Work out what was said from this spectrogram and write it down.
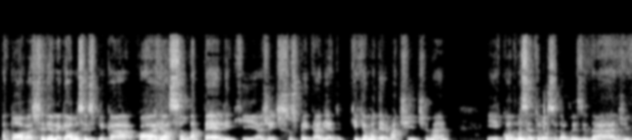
atópica. Seria legal você explicar qual a reação da pele que a gente suspeitaria de o que, que é uma dermatite, né? E quando você trouxe da obesidade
